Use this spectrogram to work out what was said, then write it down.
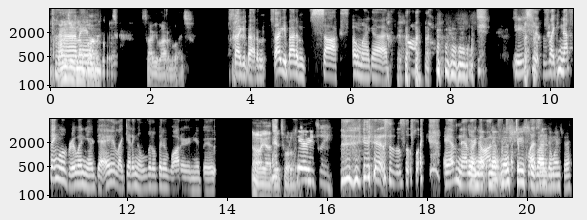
As long as there's no ah, bottom boys. Soggy bottom boys. Soggy bottom, soggy bottom socks. Oh my god. Just, like nothing will ruin your day like getting a little bit of water in your boot. Oh yeah, dude, totally. Seriously. yes, like I have never yeah, no, gone no, no such shoes a pleasant survive the winter.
